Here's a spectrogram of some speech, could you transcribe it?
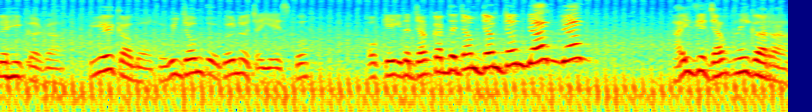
नहीं कर रहा। ये क्या बात है? अभी जंप तो करना चाहिए इसको। ओके इधर जंप कर दे। Jump jump jump jump jump भाई ये जंप नहीं कर रहा।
